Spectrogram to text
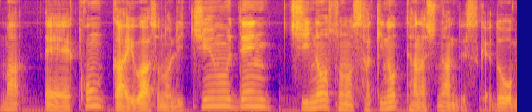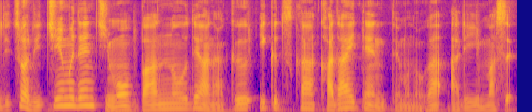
まあえー今回はそのリチウム電池のその先のって話なんですけど実はリチウム電池も万能ではなくいくつか課題点ってものがあります、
